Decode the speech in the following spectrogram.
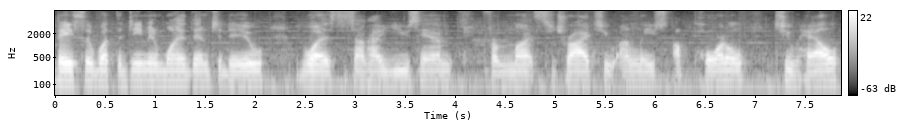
basically what the demon wanted them to do was to somehow use him for months to try to unleash a portal to hell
